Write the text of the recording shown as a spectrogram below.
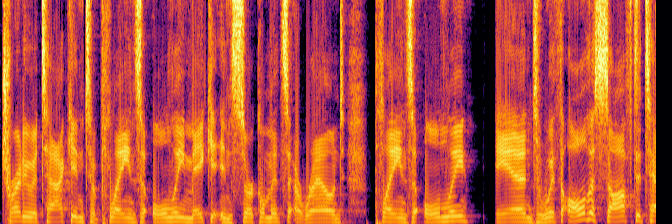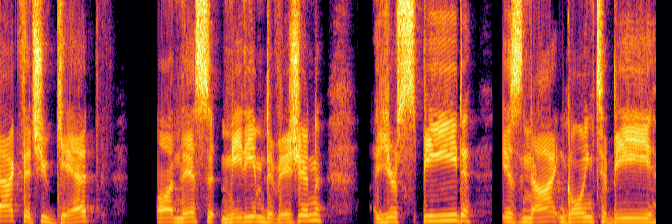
try to attack into plains only, make it encirclements around plains only. And with all the soft attack that you get on this medium division, your speed is not going to be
